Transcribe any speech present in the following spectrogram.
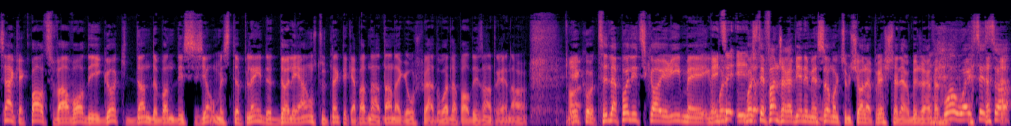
sais, en quelque part, tu vas avoir des gars qui te donnent de bonnes décisions, mais si t'as plein de doléances tout le temps que t'es capable d'entendre à gauche puis à droite de la part des entraîneurs. Ouais. Écoute, c'est de la politicaillerie, mais, Mais moi, tu moi, le- Stéphane, j'aurais bien aimé ça, moi, que tu me chiales après, je suis à l'arbitre, j'aurais fait, ouais, ouais, c'est ça.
